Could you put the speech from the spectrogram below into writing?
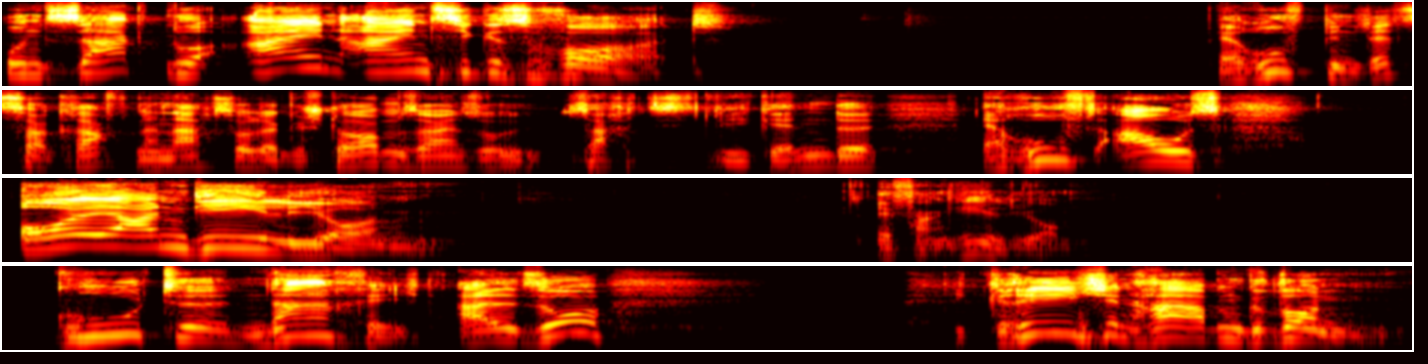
und sagt nur ein einziges Wort. Er ruft mit letzter Kraft, danach soll er gestorben sein, so sagt die Legende. Er ruft aus, Evangelion. Evangelium. Gute Nachricht. Also, die Griechen haben gewonnen.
